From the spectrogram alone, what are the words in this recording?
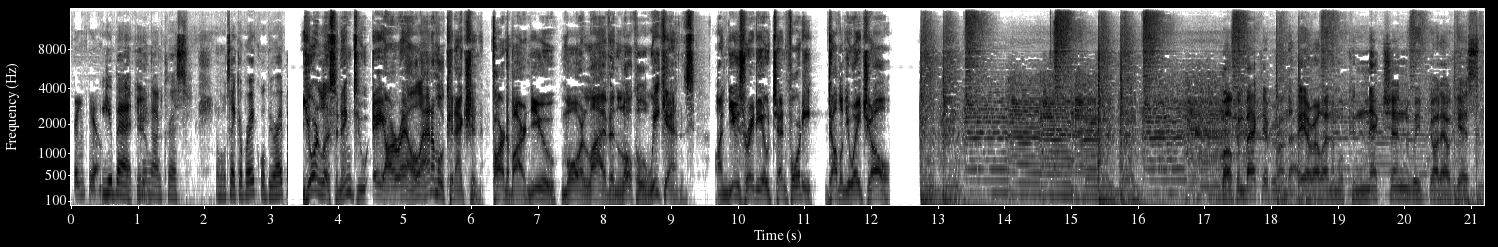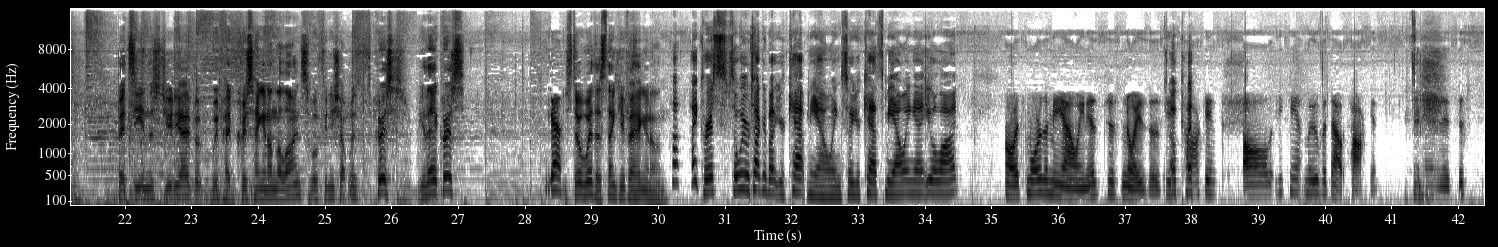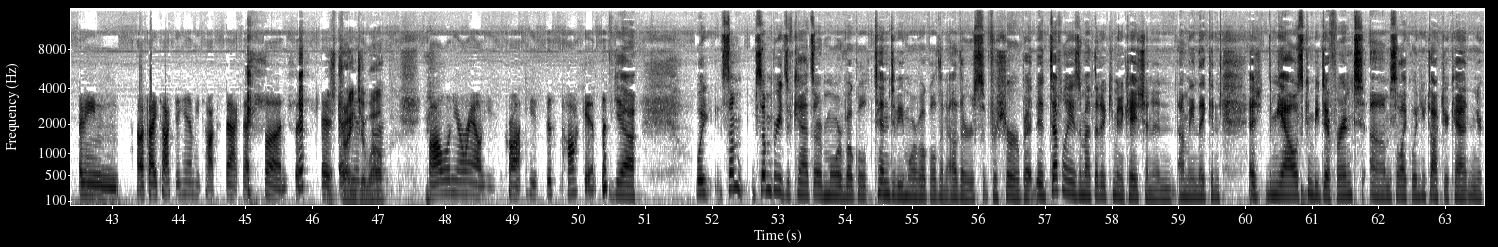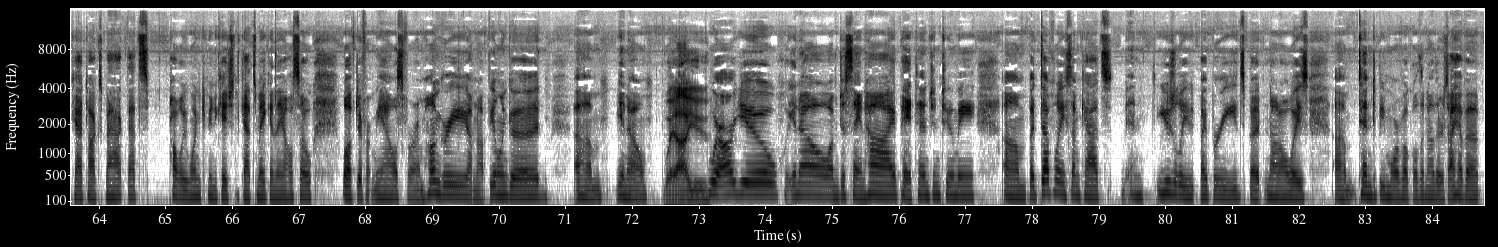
Thank you. You bet. You. Hang on, Chris. And we'll take a break. We'll be right back. You're listening to ARL Animal Connection, part of our new, more live and local weekends on News Radio 1040 WHO. Welcome back to everyone to ARL Animal Connection. We've got our guest Betsy in the studio, but we've had Chris hanging on the line, so we'll finish up with Chris. You there, Chris? Yes. You're still with us. Thank you for hanging on. Hi, Chris. So we were talking about your cat meowing. So your cat's meowing at you a lot? Oh, it's more than meowing. It's just noises. He's Okay. talking all. He can't move without talking, and it's just. I mean, if I talk to him, he talks back. That's fun. But He's trained you well. Following you around, he's he's just talking. Yeah. Well, some some breeds of cats are more vocal, tend to be more vocal than others, for sure. But it definitely is a method of communication, and I mean, they can, as, the meows can be different. Um, so, like when you talk to your cat and your cat talks back, that's probably one communication the cat's making. They also will have different meows for "I'm hungry," "I'm not feeling good," um, you know, Where are you? where are you? You know, I'm just saying hi, pay attention to me. Um, but definitely some cats, and usually by breeds, but not always, um, tend to be more vocal than others. I have a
